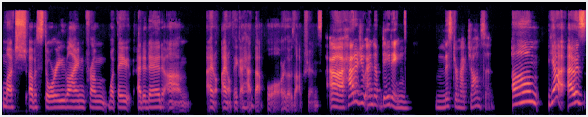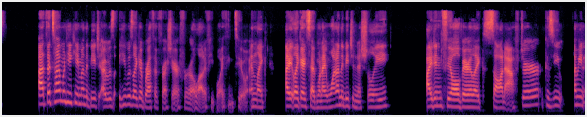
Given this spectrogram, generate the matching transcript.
much of a storyline from what they edited. Um, I don't, I don't think I had that pull or those options. Uh, how did you end up dating Mr. Mike Johnson? Um, yeah, I was at the time when he came on the beach, I was he was like a breath of fresh air for a lot of people, I think too. And like I like I said, when I went on the beach initially, I didn't feel very like sought after because you I mean,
